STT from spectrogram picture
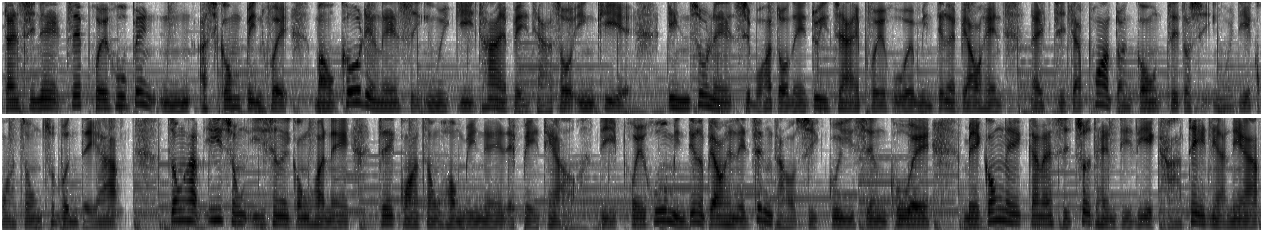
但是呢，这皮肤变黄，也是讲贫血，嘛有可能呢是因为其他的病痛所引起的，因此呢是无法度呢对这个皮肤的面顶的表现来直接判断讲，这都是因为你的肝脏出问题啊。综合以上医生的讲法呢，这肝脏方面呢的病痛，伫皮肤面顶的表现的症头是规身躯的，未讲呢，敢若是出现伫你的脚底尔尔。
